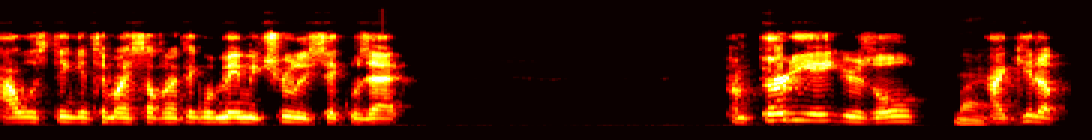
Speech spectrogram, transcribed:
I was thinking to myself, and I think what made me truly sick was that I'm 38 years old. Right. I get up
